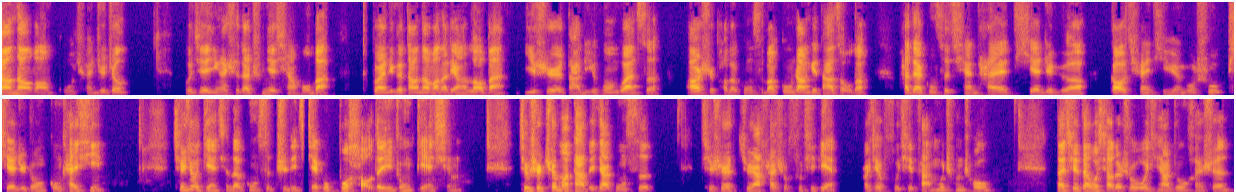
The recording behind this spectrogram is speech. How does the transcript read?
当当网股权之争，我记得应该是在春节前后吧。突然，这个当当网的两个老板，一是打离婚官司，二是跑到公司把公章给打走了，还在公司前台贴这个告全体员工书，贴这种公开信。其实就典型的公司治理结构不好的一种典型。就是这么大的一家公司，其实居然还是夫妻店，而且夫妻反目成仇。那其实在我小的时候，我印象中很深。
